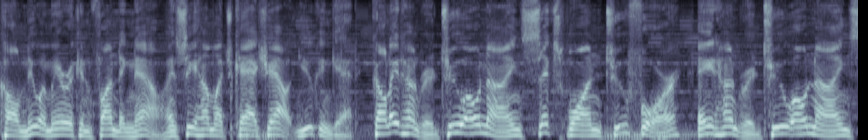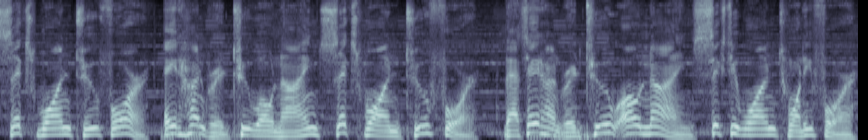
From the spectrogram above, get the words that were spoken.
Call New American Funding now and see how much cash out you can get. Call 800 209 6124. 800 209 6124. 800 209 6124. That's 800 209 6124.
